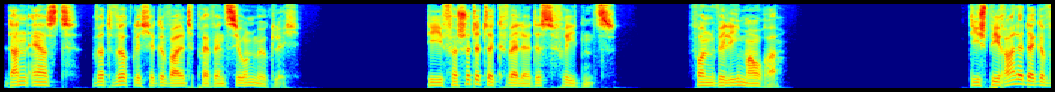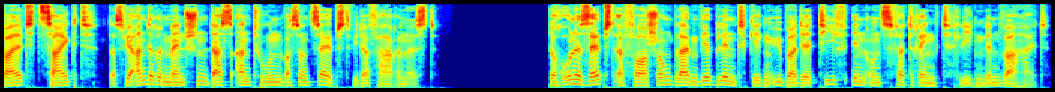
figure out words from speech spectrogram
Dann erst wird wirkliche Gewaltprävention möglich. Die verschüttete Quelle des Friedens von Willi Maurer Die Spirale der Gewalt zeigt, dass wir anderen Menschen das antun, was uns selbst widerfahren ist. Doch ohne Selbsterforschung bleiben wir blind gegenüber der tief in uns verdrängt liegenden Wahrheit.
